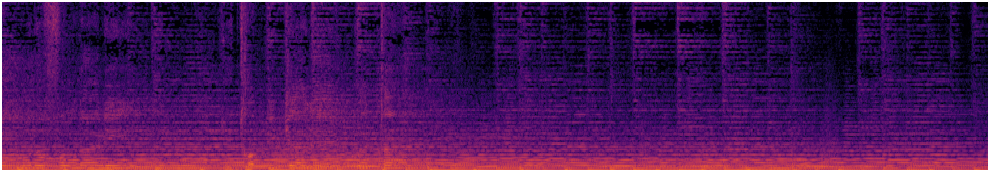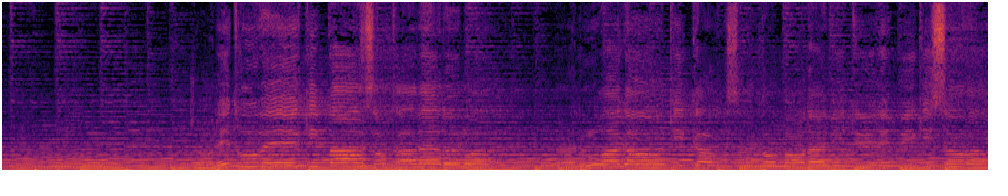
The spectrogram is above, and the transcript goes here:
Au fond d'un lit du tropical équateur. J'en ai trouvé qui passent en travers de moi. Un ouragan qui 50 ans d'habitude et puis qui s'en va.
